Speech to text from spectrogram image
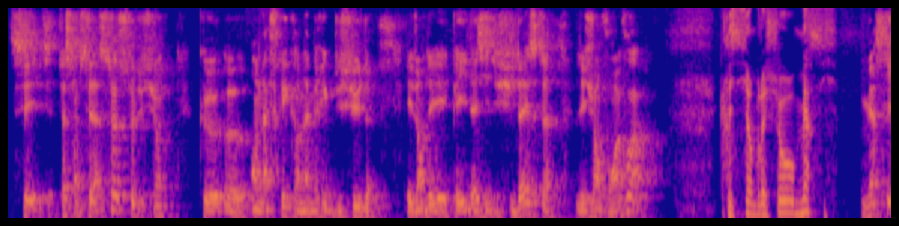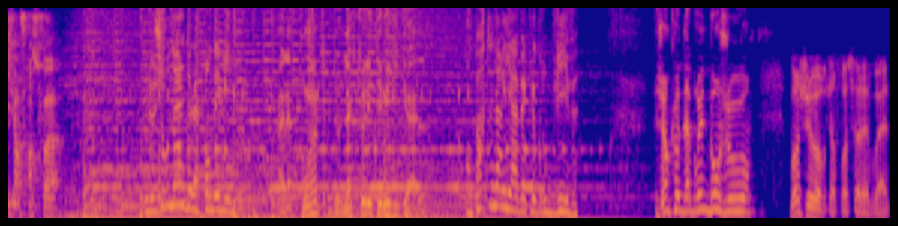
c'est, de toute façon, c'est la seule solution que euh, en Afrique, en Amérique du Sud et dans des pays d'Asie du Sud-Est, les gens vont avoir. Christian Bréchot, merci. Merci Jean-François. Le journal de la pandémie. À la pointe de l'actualité médicale. En partenariat avec le groupe Vive. Jean-Claude Labrune, bonjour. Bonjour Jean-François Lemoine.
